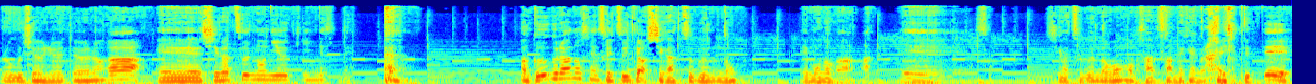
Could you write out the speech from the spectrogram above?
ブログ収入というのが、えー、4月の入金ですね。まあ、Google AdSense については4月分のものがあって、えー4月分のものが300円ぐらい入ってて、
